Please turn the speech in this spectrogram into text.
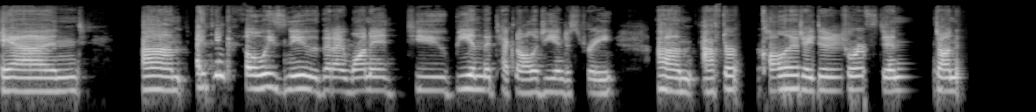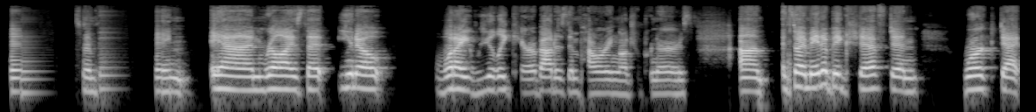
and um, I think I always knew that I wanted to be in the technology industry. Um, after college, I did a short stint on and realized that, you know, what I really care about is empowering entrepreneurs. Um, and so I made a big shift and worked at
